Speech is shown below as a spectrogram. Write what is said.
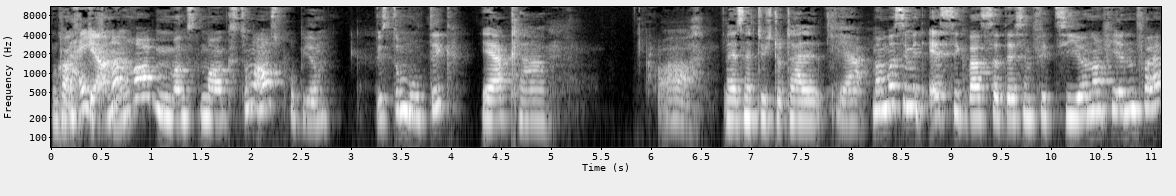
Und Kannst leicht, gerne ne? haben, wenn du magst, zum Ausprobieren. Bist du mutig? Ja, klar. Oh, das ist natürlich total, ja, Man muss sie mit Essigwasser desinfizieren auf jeden Fall.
